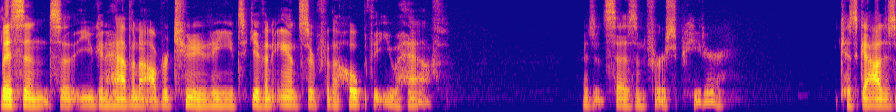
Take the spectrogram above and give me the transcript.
Listen so that you can have an opportunity to give an answer for the hope that you have, as it says in 1 Peter. Because God is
